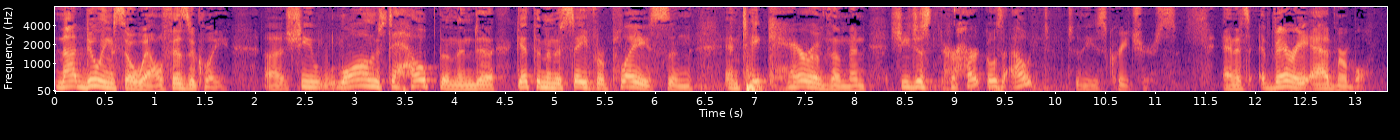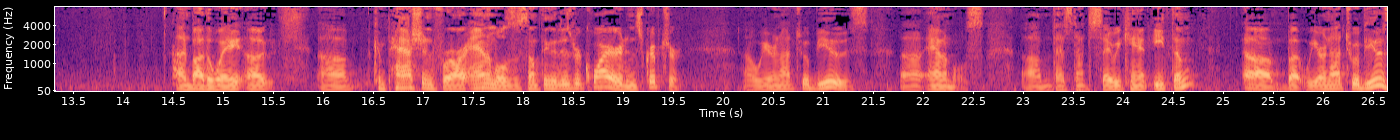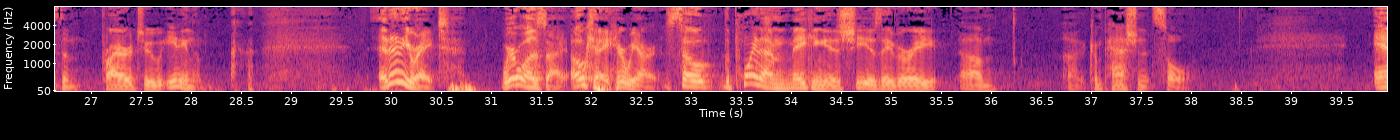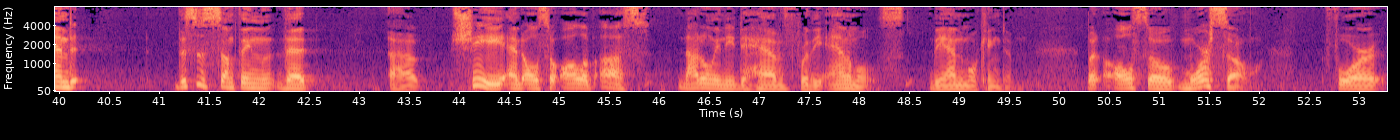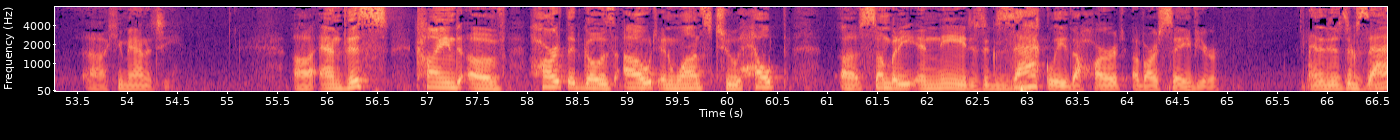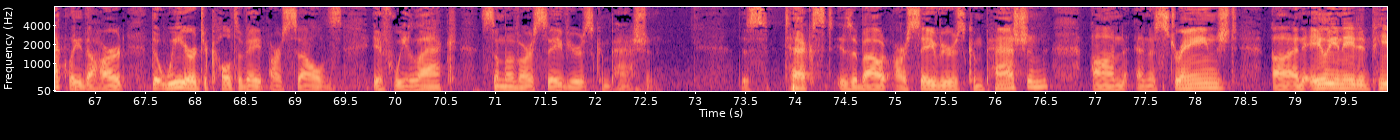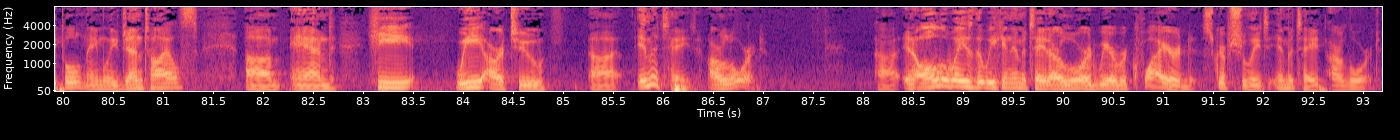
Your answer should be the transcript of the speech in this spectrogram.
not doing so well physically. Uh, she longs to help them and to get them in a safer place and and take care of them, and she just her heart goes out to these creatures, and it's very admirable. And by the way, uh, uh, compassion for our animals is something that is required in Scripture. Uh, we are not to abuse uh, animals. Um, that's not to say we can't eat them, uh, but we are not to abuse them prior to eating them. At any rate, where was I? Okay, here we are. So the point I'm making is she is a very um, uh, compassionate soul. And this is something that uh, she and also all of us not only need to have for the animals, the animal kingdom, but also more so for uh, humanity. Uh, and this kind of heart that goes out and wants to help uh, somebody in need is exactly the heart of our Savior. And it is exactly the heart that we are to cultivate ourselves if we lack some of our Savior's compassion. This text is about our Savior's compassion on an estranged, uh, an alienated people, namely Gentiles, um, and he, we are to uh, imitate our Lord. Uh, in all the ways that we can imitate our Lord, we are required scripturally to imitate our Lord.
